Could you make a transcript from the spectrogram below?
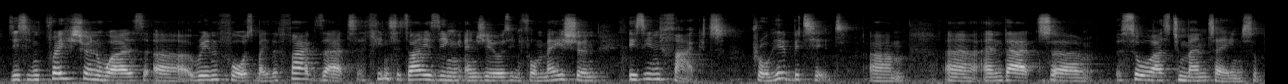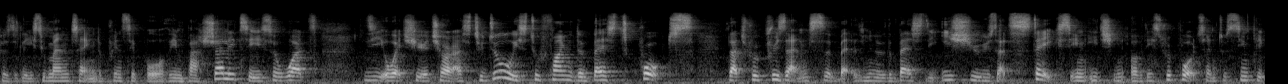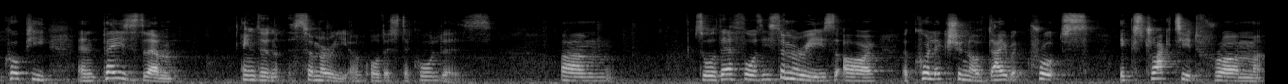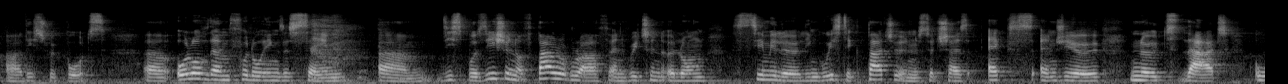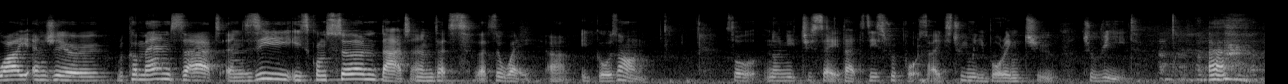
This impression was uh, reinforced by the fact that synthesizing NGOs' information is in fact prohibited um, uh, and that uh, so as to maintain, supposedly, to maintain the principle of impartiality. So what the OHCHR has to do is to find the best quotes that represents the, best, you know, the best the issues at stakes in each of these reports and to simply copy and paste them in the summary of all the stakeholders. Um, so therefore, these summaries are a collection of direct quotes extracted from uh, these reports, uh, all of them following the same um, disposition of paragraph and written along similar linguistic patterns, such as X NGO notes that, Y NGO recommends that, and Z is concerned that, and that's, that's the way uh, it goes on. So no need to say that these reports are extremely boring to, to read. Uh,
